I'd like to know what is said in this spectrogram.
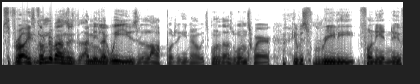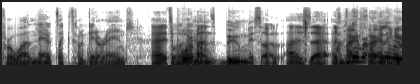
surprising. Thunderbands, I mean, like we use it a lot, but you know, it's one of those ones where it was really funny and new for a while, and now it's like it's kind of been around. Uh, it's a poor uh, man's boom missile, as uh, as Mark never, I was Farley never here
